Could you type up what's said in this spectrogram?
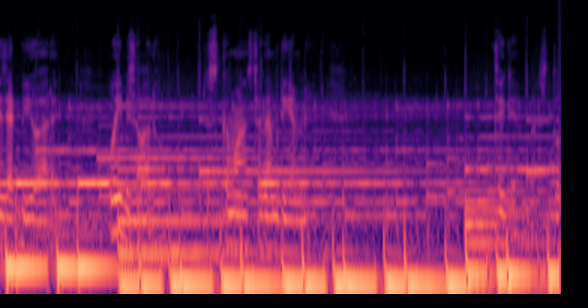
A Z B O R है। कोई भी सवाल हो just come on Instagram DM में ठीक है, बस तो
